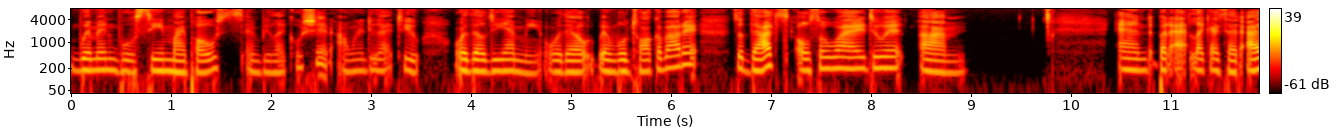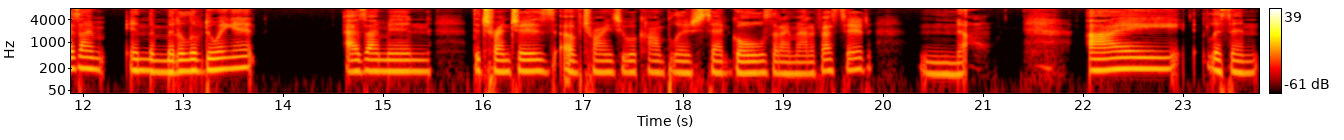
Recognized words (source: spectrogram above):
women will see my posts and be like, "Oh shit, I want to do that too." Or they'll DM me or they'll and we'll talk about it. So that's also why I do it. Um and but like I said, as I'm in the middle of doing it, as I'm in the trenches of trying to accomplish said goals that I manifested? No. I listen,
